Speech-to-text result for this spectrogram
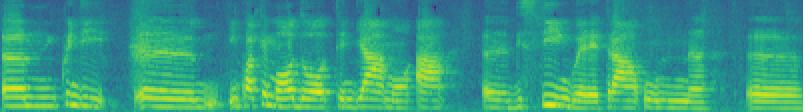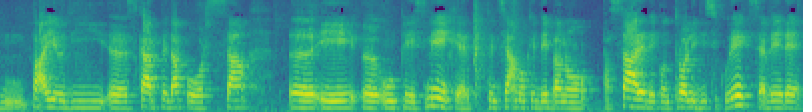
um, quindi eh, in qualche modo tendiamo a eh, distinguere tra un eh, paio di eh, scarpe da corsa eh, e eh, un pacemaker. Pensiamo che debbano passare dei controlli di sicurezza e avere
